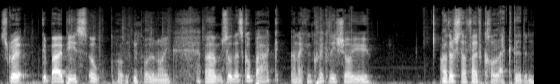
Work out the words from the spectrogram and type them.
Screw it. Goodbye, peace. Oh, well, that was annoying. Um, so let's go back, and I can quickly show you other stuff I've collected and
